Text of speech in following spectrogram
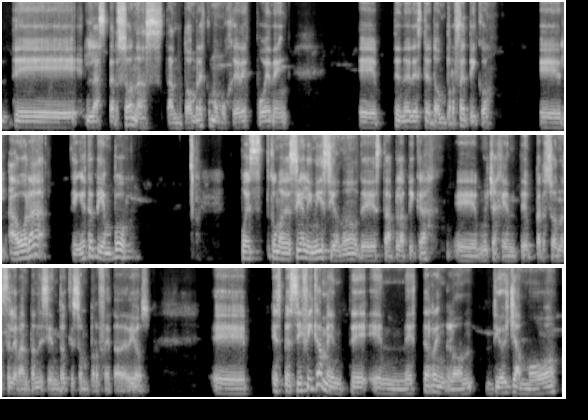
de las personas, tanto hombres como mujeres, pueden eh, tener este don profético. ahora, en este tiempo, pues como decía al inicio ¿no? de esta plática, eh, mucha gente, personas se levantan diciendo que son profeta de Dios. Eh, Específicamente en este renglón, Dios llamó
